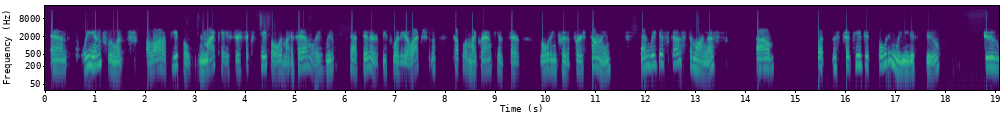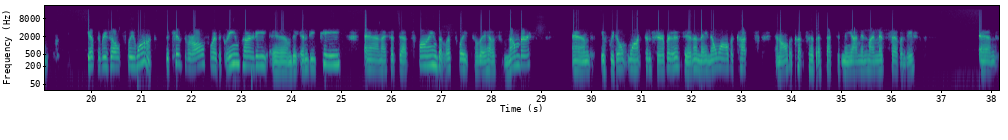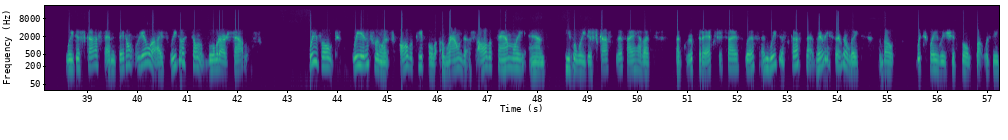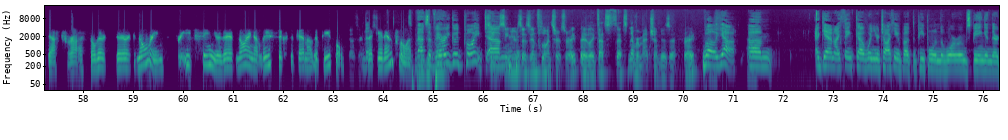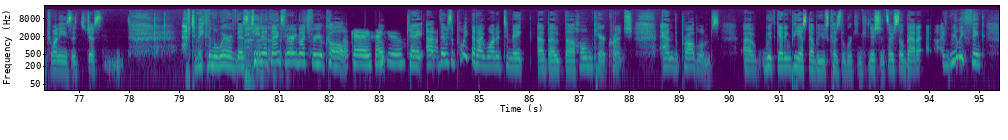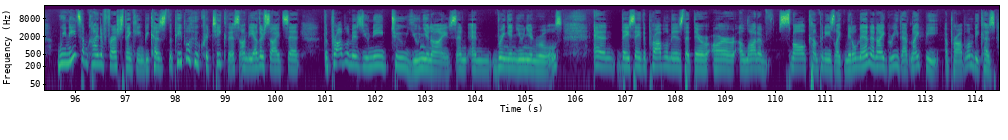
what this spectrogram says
And we influence a lot of people. In my case, there's six people in my family. We had dinner before the election. A couple of my grandkids are voting for the first time. And we discussed among us um, what the strategic voting we needed to do to get the results we want. The kids were all for the Green Party and the NDP and I said, that's fine, but let's wait till they have some numbers. And if we don't want conservatives in, and they know all the cuts, and all the cuts have affected me, I'm in my mid 70s, and we discussed, and they don't realize we just don't vote ourselves. We vote, we influence all the people around us, all the family and people we discuss with. I have a, a group that I exercise with, and we discuss that very thoroughly about which way we should vote, what would be best for us. So they're they're ignoring for each senior, they're ignoring at least six to ten other people that get influenced. That's a very good point. Um, seniors as influencers, right? Like that's that's never mentioned, is it? Right? Well, yeah. Um, again, I think uh, when you're talking about the people in the war rooms being in their 20s, it's just have to make them aware of this. Tina, thanks very much for your call. Okay, thank okay. you. Okay, uh, there's a point that I wanted to make about the home care crunch and the problems uh, with getting PSWs because the working conditions are so bad. I, I really think we need some kind of fresh thinking because the people who critique this on the other side said, the problem is you need to unionize and, and bring in union rules. And they say the problem is that there are a lot of small companies like middlemen. And I agree that might be a problem because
